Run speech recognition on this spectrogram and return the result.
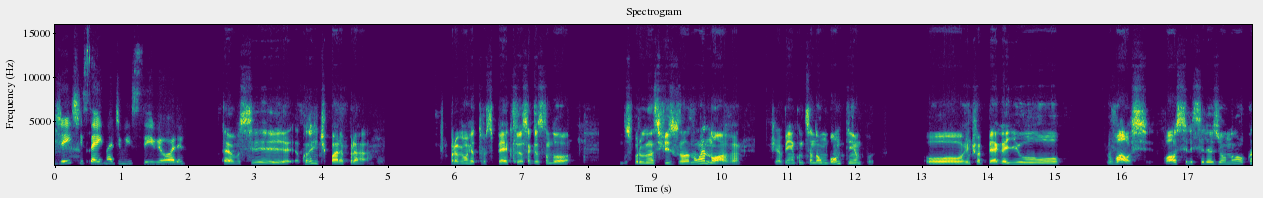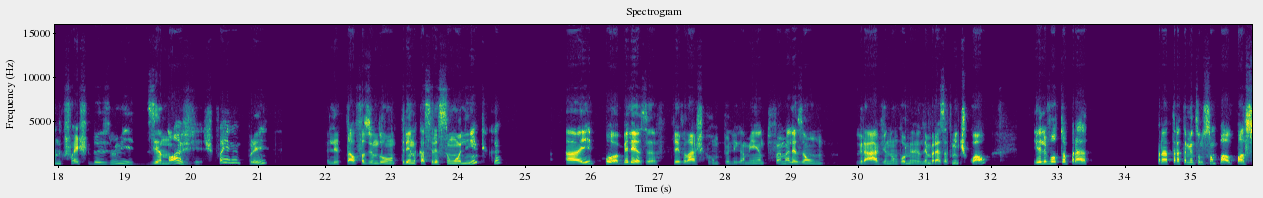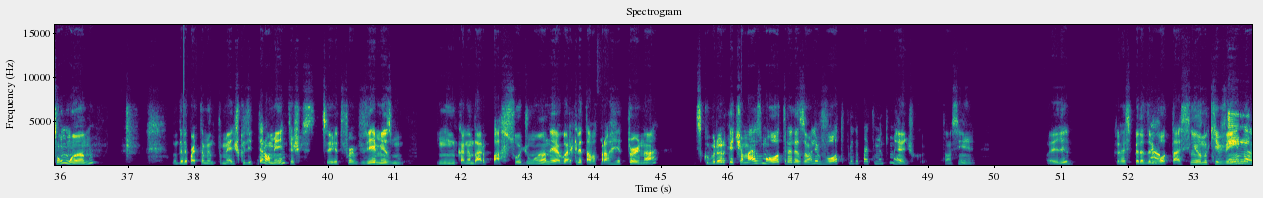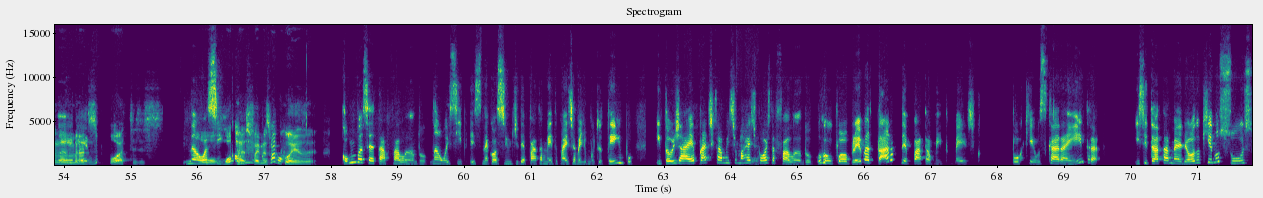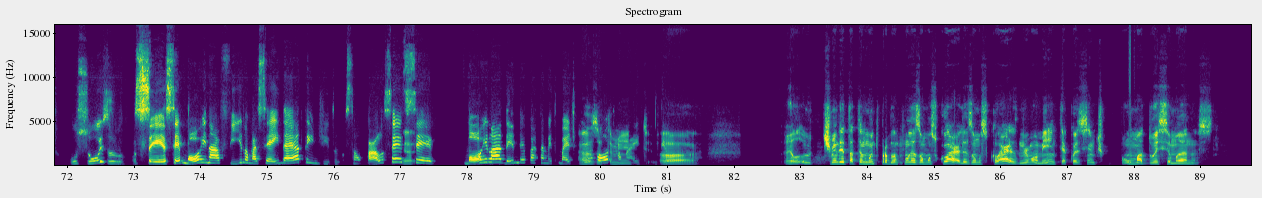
Gente, isso é inadmissível, olha. É, você. Quando a gente para pra, pra ver um retrospecto, essa questão do, dos problemas físicos ela não é nova. Já vem acontecendo há um bom tempo. O, a gente vai pega aí o, o Valse. O Valse ele se lesionou. Quando que foi? Acho que 2019? Acho que foi, né? Por aí. Ele tava fazendo um treino com a seleção olímpica. Aí, pô, beleza. Teve lá, acho que rompeu o ligamento. Foi uma lesão grave, não vou me lembrar exatamente qual. E ele voltou para tratamento no São Paulo. Passou um ano no departamento médico, literalmente, acho que se a gente for ver mesmo em calendário, passou de um ano e agora que ele estava para retornar, descobriram que tinha mais uma outra lesão, ele volta para o departamento médico. Então, assim, ele esperando ele voltar assim ano que vem, é, na, na melhor das hipóteses. Não, o assim. Rojas foi a mesma coisa. Como você tá falando, não, esse, esse negocinho de departamento mais já vem de muito tempo, então já é praticamente uma resposta falando. O problema tá no departamento médico. Porque os caras entram e se trata melhor do que no SUS. O SUS, você morre na fila, mas você ainda é atendido. No São Paulo, você é. morre lá dentro do departamento médico e não volta mais. Uh, o time dele tá tendo muito problema com lesão muscular. Lesão muscular, normalmente, é coisa assim, tipo, uma, duas semanas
